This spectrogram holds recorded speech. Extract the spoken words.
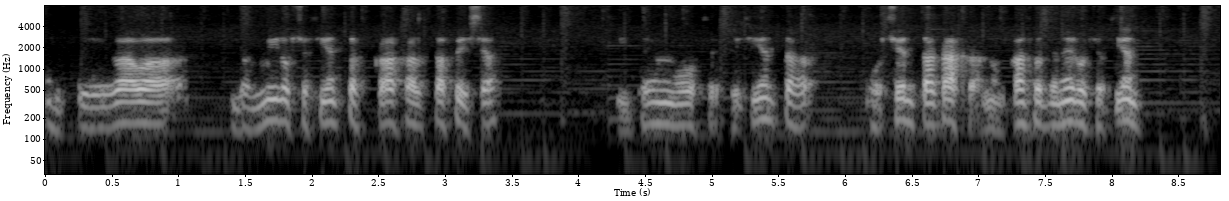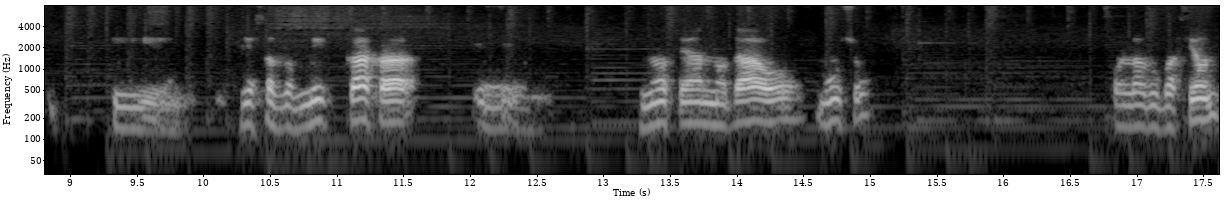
entregaba 2.800 cajas a esta fecha y tengo 780 cajas, no alcanzo a tener 800. Y, esas 2.000 cajas eh, no se han notado mucho por la agrupación,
